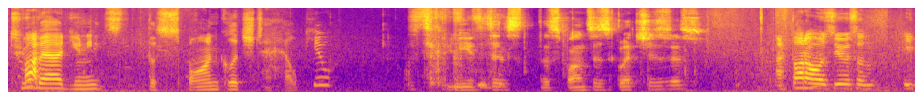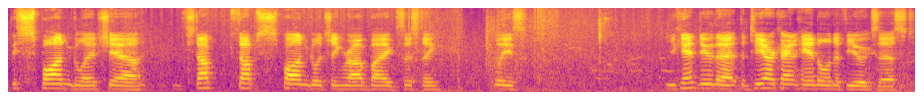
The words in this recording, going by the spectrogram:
Too Fuck. bad you need the spawn glitch to help you? You need this, the spawns glitches. This. I thought I was using the spawn glitch. Yeah, stop, stop spawn glitching, Rob, by existing, please. You can't do that. The TR can't handle it if you exist.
